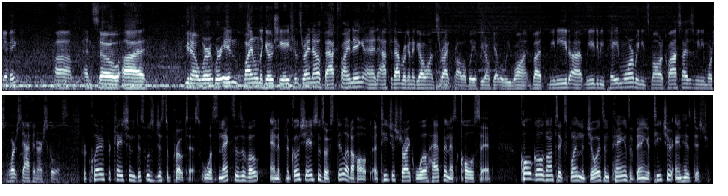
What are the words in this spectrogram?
giving. Um, and so uh, you know, we're, we're in final negotiations right now, fact finding, and after that, we're going to go on strike probably if we don't get what we want. But we need uh, we need to be paid more. We need smaller class sizes. We need more support staff in our schools. For clarification, this was just a protest. What's next is a vote, and if negotiations are still at a halt, a teacher strike will happen, as Cole said. Cole goes on to explain the joys and pains of being a teacher in his district.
